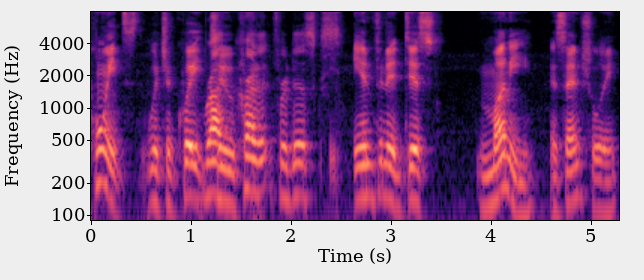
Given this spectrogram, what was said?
points which equate right, to credit for discs. infinite disc money essentially.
